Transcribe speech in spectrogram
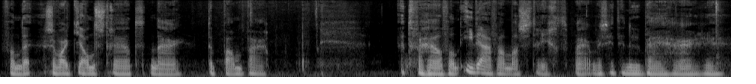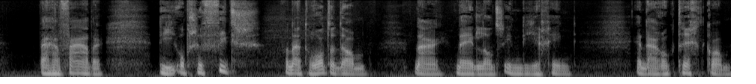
Van de Zwart-Janstraat naar de Pampa. Het verhaal van Ida van Maastricht. Maar we zitten nu bij haar, eh, bij haar vader. Die op zijn fiets vanuit Rotterdam naar Nederlands-Indië ging. En daar ook terecht kwam.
